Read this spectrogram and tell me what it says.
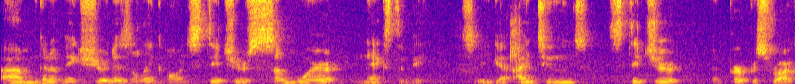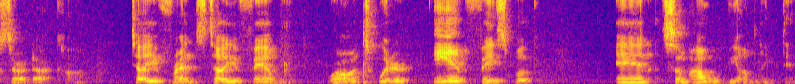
I'm going to make sure there's a link on Stitcher somewhere next to me. So you got iTunes, Stitcher, and PurposeRockstar.com. Tell your friends, tell your family. We're on Twitter and Facebook, and somehow we'll be on LinkedIn.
